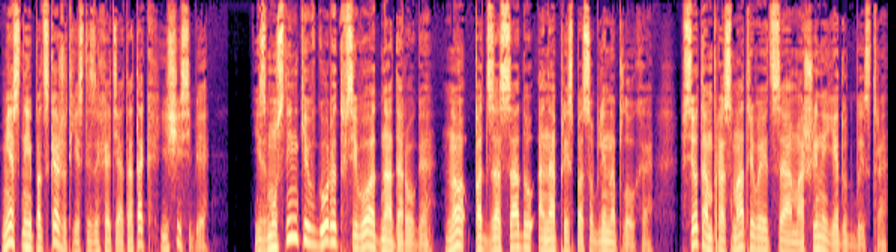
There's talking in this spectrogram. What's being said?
Местные подскажут, если захотят, а так ищи себе. Из Муслимки в город всего одна дорога, но под засаду она приспособлена плохо. Все там просматривается, а машины едут быстро.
